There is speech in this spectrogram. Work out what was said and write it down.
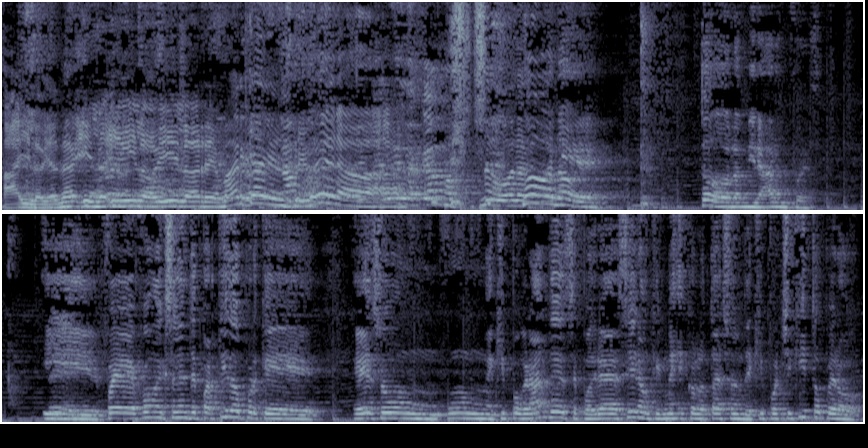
Ay, lo vi, y lo, y lo, y lo remarca en primera. No, No, no. Todos lo miraron, pues. Y fue, fue un excelente partido porque es un, un equipo grande, se podría decir, aunque en México lo tachan de equipo chiquito, pero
